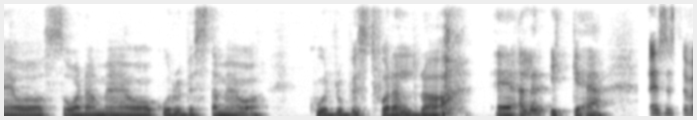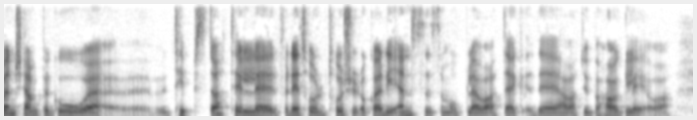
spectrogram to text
er, og sår de er, og hvor robust de er, og hvor robust foreldre er eller ikke er. Jeg syns det var en kjempegod uh, tips, da, til, for jeg tror, tror, ikke dere er de eneste som opplever at det, det, har vært ubehagelig og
